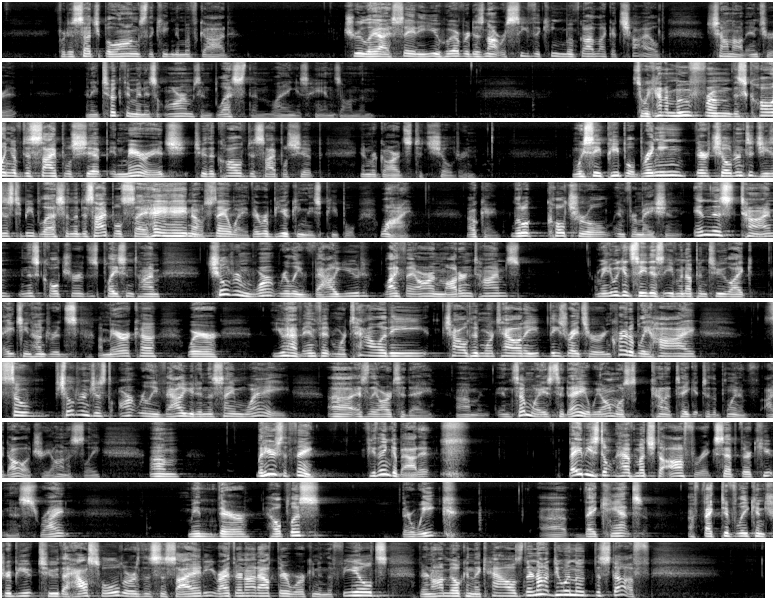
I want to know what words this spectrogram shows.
for to such belongs the kingdom of God. Truly I say to you, whoever does not receive the kingdom of God like a child shall not enter it. And he took them in his arms and blessed them, laying his hands on them. So we kind of move from this calling of discipleship in marriage to the call of discipleship in regards to children. And we see people bringing their children to Jesus to be blessed, and the disciples say, Hey, hey, no, stay away. They're rebuking these people. Why? Okay, little cultural information. In this time, in this culture, this place and time, children weren't really valued like they are in modern times. I mean, we can see this even up into like 1800s America, where you have infant mortality, childhood mortality. These rates are incredibly high. So children just aren't really valued in the same way uh, as they are today. Um, in some ways, today, we almost kind of take it to the point of idolatry, honestly. Um, but here's the thing if you think about it, babies don't have much to offer except their cuteness, right? I mean, they're helpless, they're weak, uh, they can't effectively contribute to the household or the society, right? They're not out there working in the fields, they're not milking the cows, they're not doing the, the stuff.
